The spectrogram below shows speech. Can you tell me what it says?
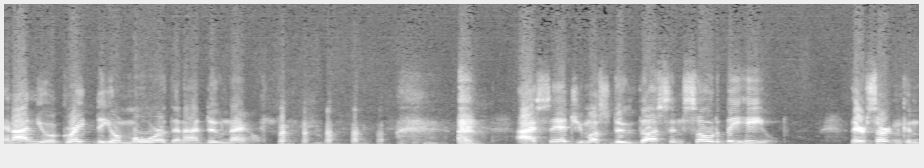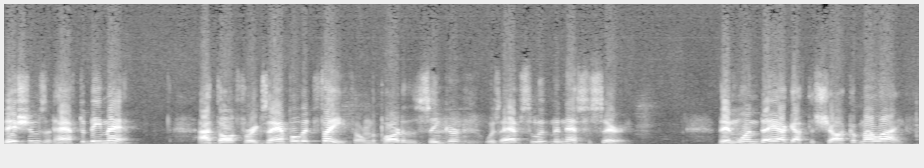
and I knew a great deal more than I do now. I said, You must do thus and so to be healed. There are certain conditions that have to be met. I thought, for example, that faith on the part of the seeker was absolutely necessary. Then one day I got the shock of my life.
